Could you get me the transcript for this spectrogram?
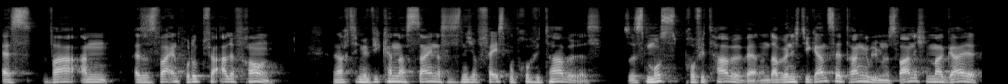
es war an, also es war ein Produkt für alle Frauen. Da dachte ich mir, wie kann das sein, dass es nicht auf Facebook profitabel ist? So, es muss profitabel werden. Und da bin ich die ganze Zeit dran geblieben. Das war nicht immer geil.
